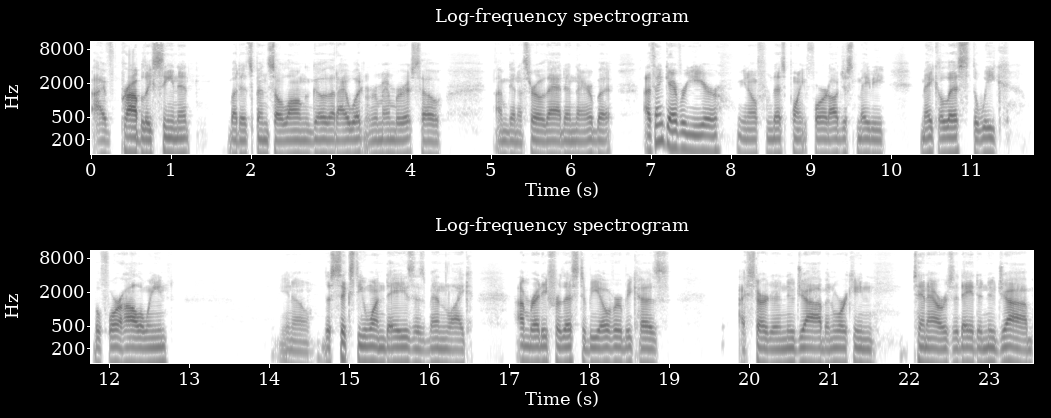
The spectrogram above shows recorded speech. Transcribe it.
I've probably seen it, but it's been so long ago that I wouldn't remember it. So I'm going to throw that in there. But I think every year, you know, from this point forward, I'll just maybe make a list the week before Halloween. You know, the 61 days has been like, I'm ready for this to be over because I started a new job and working 10 hours a day at a new job.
